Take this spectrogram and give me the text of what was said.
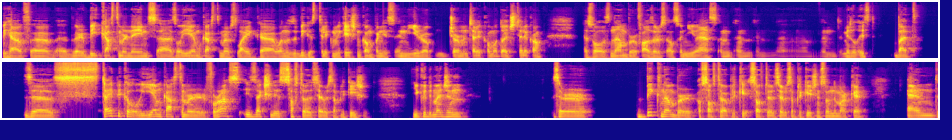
We have uh, uh, very big customer names uh, as OEM customers, like one of the biggest telecommunication companies in Europe, German Telecom or Deutsche Telekom, as well as a number of others, also in US and and and, and the Middle East. But the typical OEM customer for us is actually a software service application. You could imagine there are big number of software applica- software service applications on the market, and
